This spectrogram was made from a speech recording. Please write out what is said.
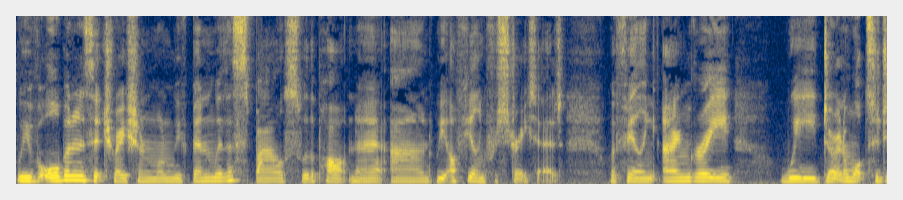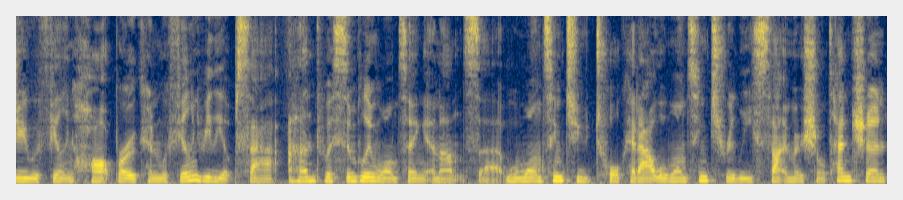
We've all been in a situation when we've been with a spouse, with a partner, and we are feeling frustrated. We're feeling angry, we don't know what to do, we're feeling heartbroken, we're feeling really upset, and we're simply wanting an answer. We're wanting to talk it out, we're wanting to release that emotional tension,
